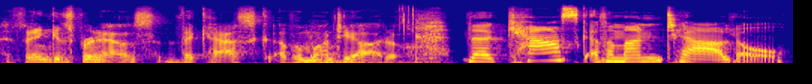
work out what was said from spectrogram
I think it's pronounced the cask of Amontillado. The cask of Amontillado.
